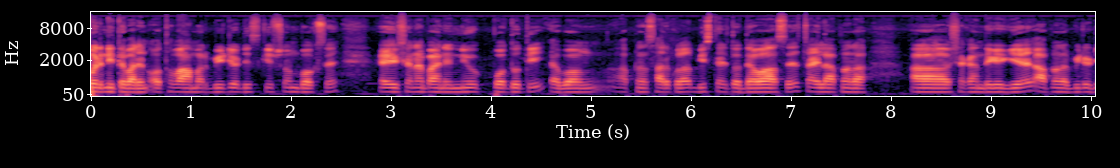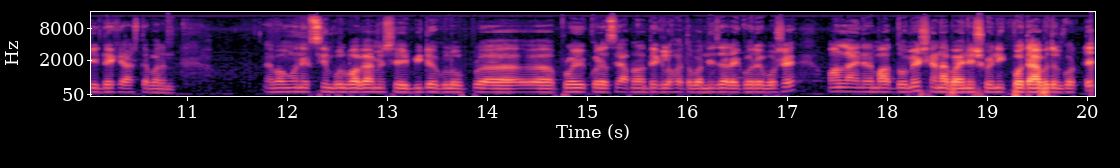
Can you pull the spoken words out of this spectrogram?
পড়ে নিতে পারেন অথবা আমার ভিডিও ডিসক্রিপশন বক্সে এই সেনাবাহিনীর নিয়োগ পদ্ধতি এবং আপনার সার্কুলার বিস্তারিত দেওয়া আছে। চাইলে আপনারা সেখান থেকে গিয়ে আপনারা ভিডিওটি দেখে আসতে পারেন। এবং অনেক সিম্পলভাবে আমি সেই ভিডিওগুলো প্রয়োগ করেছি। আপনারা দেখলে হয়তো বা নিজেরাই ঘরে বসে অনলাইনের মাধ্যমে সেনাবাহিনীর সৈনিক পদে আবেদন করতে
